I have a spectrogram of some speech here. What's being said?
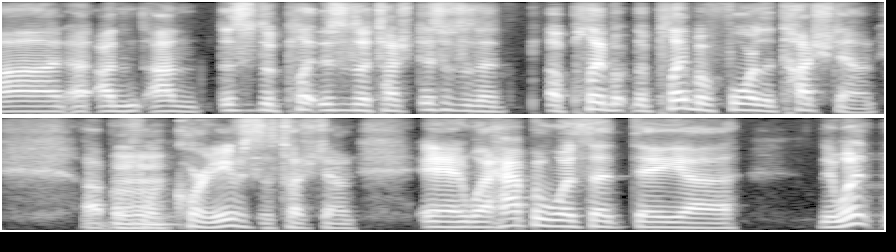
on on on this is the play this is the touch this is the a play the play before the touchdown uh, before Mhm. Corey Davis's touchdown and what happened was that they uh they went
